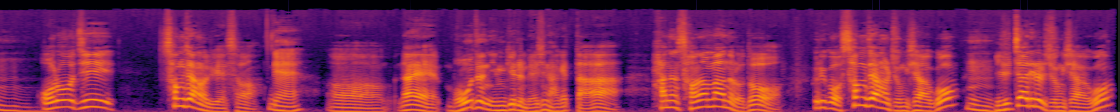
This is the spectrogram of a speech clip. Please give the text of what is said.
음. 오로지 성장을 위해서 예. 어, 나의 모든 임기를 매진하겠다 하는 선언만으로도 그리고 성장을 중시하고 음. 일자리를 중시하고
